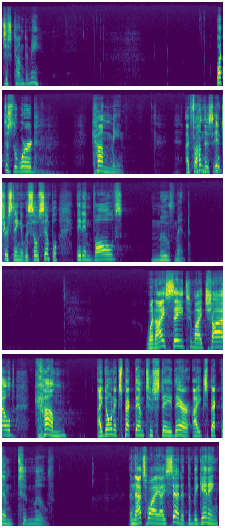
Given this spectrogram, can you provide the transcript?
Just come to me. What does the word come mean? I found this interesting. It was so simple. It involves movement. When I say to my child, come, I don't expect them to stay there. I expect them to move. And that's why I said at the beginning,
